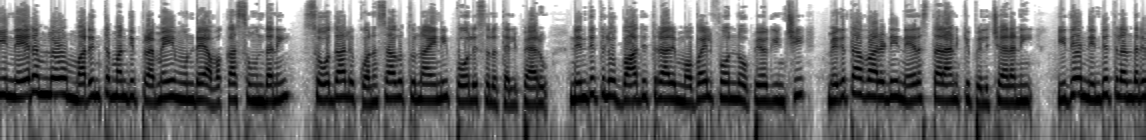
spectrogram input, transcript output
ఈ నేరంలో మరింత మంది ప్రమేయం ఉండే అవకాశం ఉందని సోదాలు కొనసాగుతున్నాయని పోలీసులు తెలిపారు. నిందితులు బాధితురాలి మొబైల్ ఫోన్ను ఉపయోగించి మిగతా వారిని నేరస్థలానికి పిలిచారని ఇదే నిందితులందరి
